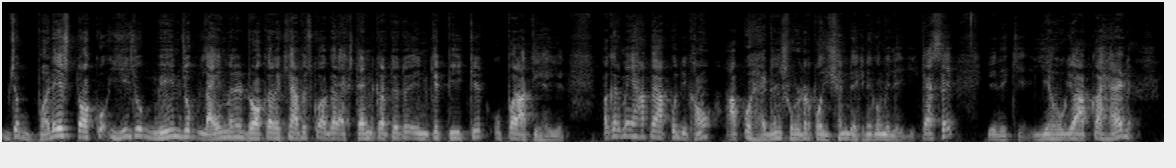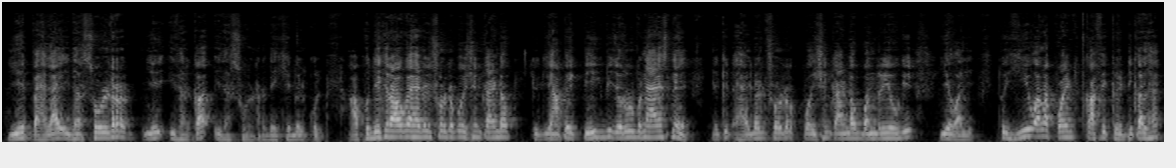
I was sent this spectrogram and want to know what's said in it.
जब बड़े स्टॉक को, ये जो मेन जो लाइन मैंने ड्रॉ कर रखी है, आप इसको अगर एक्सटेंड करते हो तो इनके पीक के ऊपर आती है ये। अगर मैं यहाँ पे आपको दिखाऊँ, आपको हेड एंड शोल्डर पोजीशन देखने को मिलेगी, कैसे? ये देखिए, ये हो गया आपका हेड ये पहला इधर शोल्डर ये इधर का इधर शोल्डर देखिए बिल्कुल। आपको दिख रहा होगा head and shoulder position kind of क्योंकि यहाँ पे एक पीक भी ज़रूर बनाया इसने, लेकिन head and shoulder position kind of बन रही होगी ये वाली। तो ये वाला पॉइंट काफ़ी क्रिटिकल है।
